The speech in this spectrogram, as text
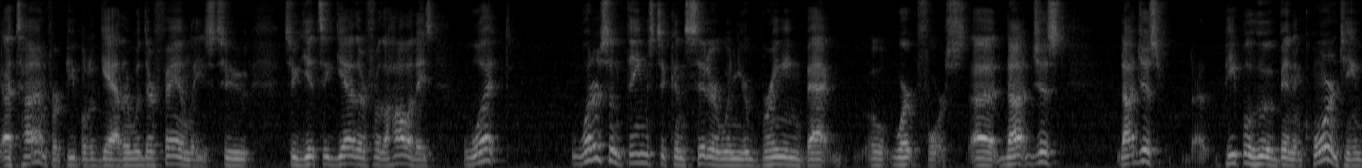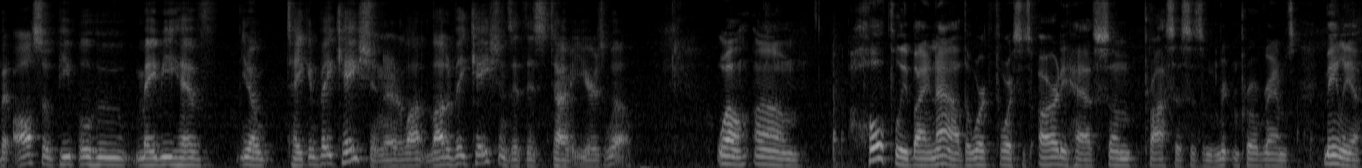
a time for people to gather with their families to to get together for the holidays. What what are some things to consider when you're bringing back a workforce? Uh, not just not just uh, people who have been in quarantine, but also people who maybe have you know taken vacation and a lot a lot of vacations at this time of year as well. Well, um, hopefully by now the workforces already have some processes and written programs, mainly a,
